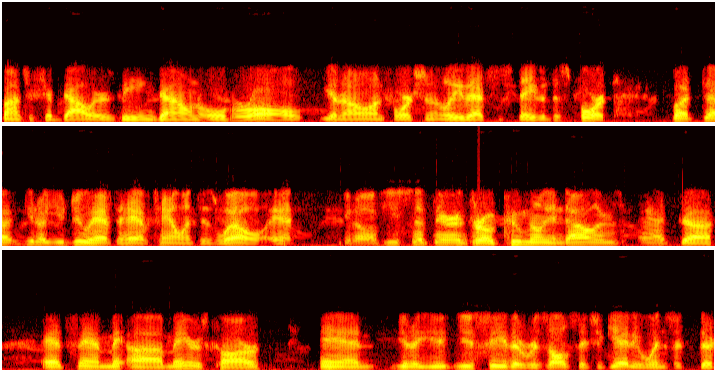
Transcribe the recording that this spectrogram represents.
sponsorship dollars being down overall, you know, unfortunately that's the state of the sport. But uh, you know, you do have to have talent as well, and you know, if you sit there and throw two million dollars at uh, at Sam uh, Mayer's car, and you know, you you see the results that you get. He wins the, the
